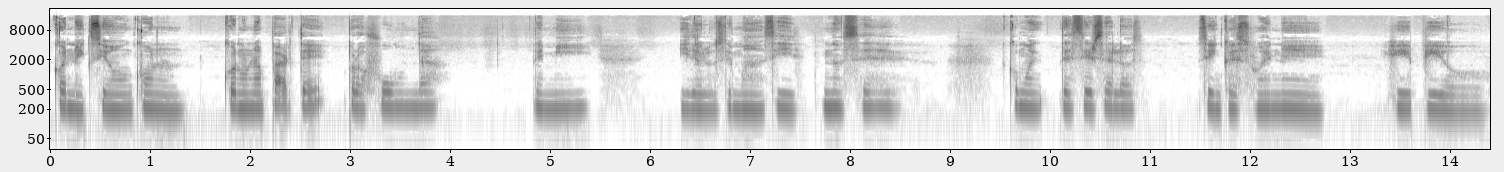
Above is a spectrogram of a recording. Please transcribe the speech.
Conexión con, con una parte profunda de mí y de los demás y no sé cómo decírselos sin que suene hippie o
